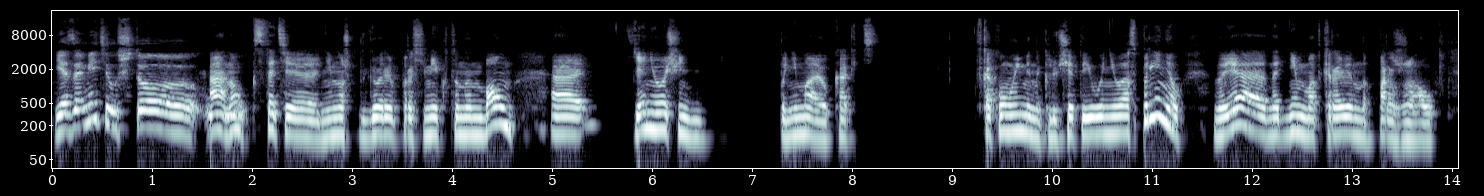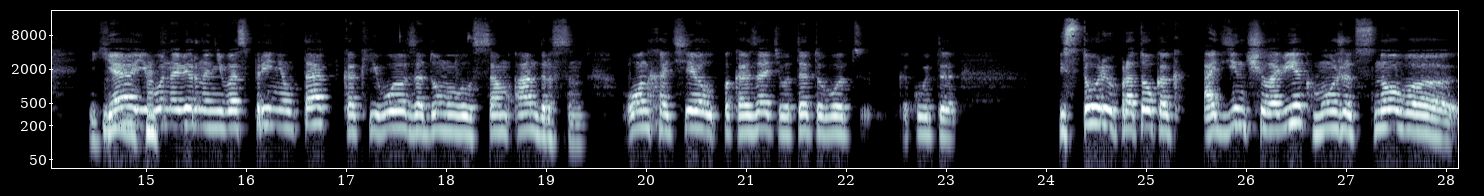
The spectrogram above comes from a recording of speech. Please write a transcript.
Я заметил, что... А, ну, кстати, немножко говорю про семейку Тененбаум. Э, я не очень понимаю, как в каком именно ключе ты его не воспринял, но я над ним откровенно поржал. Я его, наверное, не воспринял так, как его задумывал сам Андерсон. Он хотел показать вот эту вот какую-то историю про то, как один человек может снова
